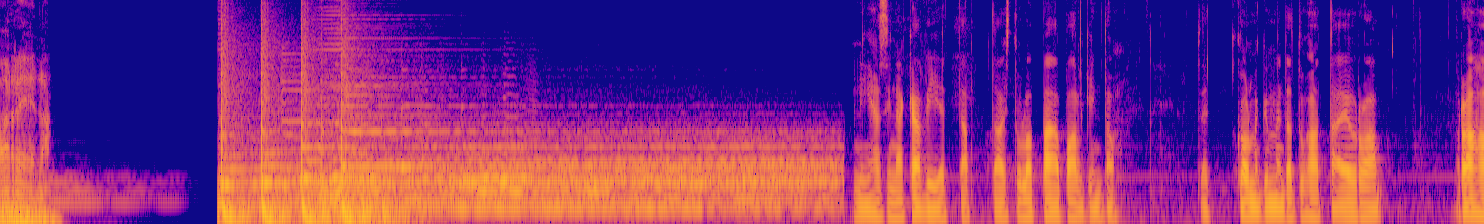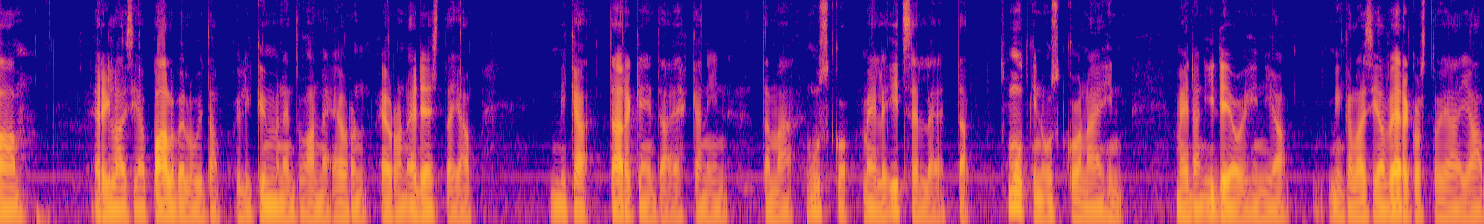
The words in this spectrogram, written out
Areena. Niinhän siinä kävi, että taisi tulla pääpalkinto 30 000 euroa rahaa, erilaisia palveluita yli 10 000 euron, euron edestä ja mikä tärkeintä ehkä, niin tämä usko meille itselle, että muutkin uskoo näihin meidän ideoihin ja minkälaisia verkostoja ja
